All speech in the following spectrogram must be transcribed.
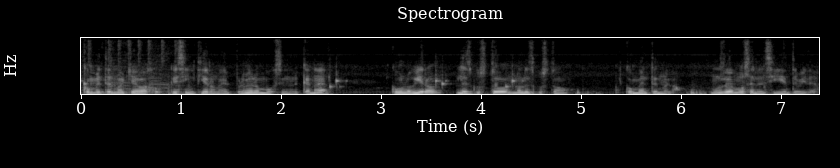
coméntenme aquí abajo qué sintieron. El primer unboxing del canal. ¿Cómo lo vieron? ¿Les gustó? ¿No les gustó? Coméntenmelo. Nos vemos en el siguiente video.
